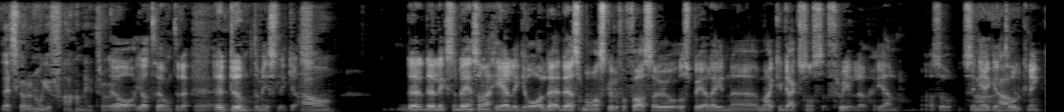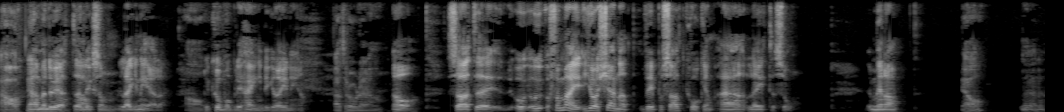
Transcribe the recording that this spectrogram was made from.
Det ska du nog ge fan i tror jag. Ja, jag tror inte det. Det är dumt att misslyckas. Ja. Det, det, är liksom, det är en sån här helig graal. Det, det är som om man skulle få för sig att, spela in eh, Michael Jacksons thriller igen. Alltså sin egen ja. tolkning. Ja. Ja men du vet, Ja. liksom lägg ner det. Ja, Du kommer att bli hängd i gryningen. jag tror det. Ja. Så att, eh, och, och för mig, jag känner att vi på Saltkråkan är lite så. Jag menar, Ja, det är det.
